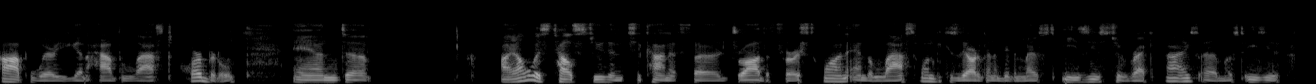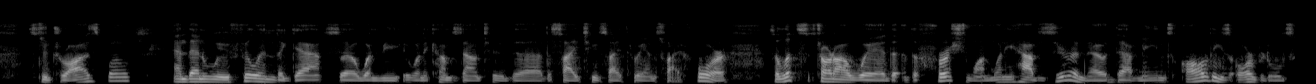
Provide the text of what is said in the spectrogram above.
top where you're going to have the last orbital. And uh, I always tell students to kind of uh, draw the first one and the last one because they are going to be the most easiest to recognize, uh, most easiest to draw as well. And then we fill in the gaps uh, when we when it comes down to the the psi two, psi three, and psi four. So let's start out with the first one. When you have zero node, that means all these orbitals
